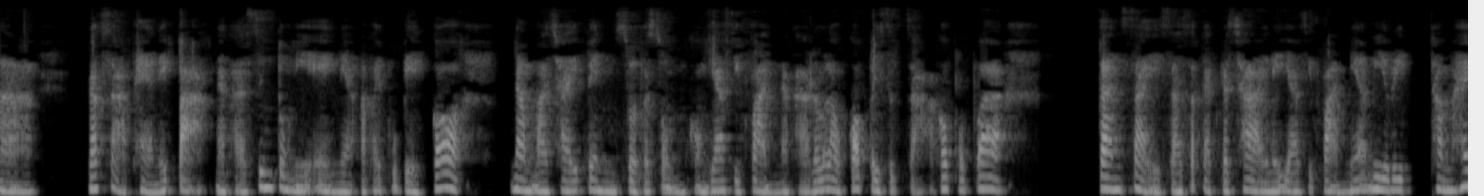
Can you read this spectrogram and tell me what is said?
มารักษาแผลในปากนะคะ ซึ่งตรงนี้เองเนี่ยอภัยภูเบศก็ นำมาใช้เป็นส่วนผสมของยาสีฟันนะคะ แล้วเราก็ไปศึกษาก็พบว่าการใส่สารสกัดกระชายในยาสีฟันเนี่ยมีฤทธิ์ทำให้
